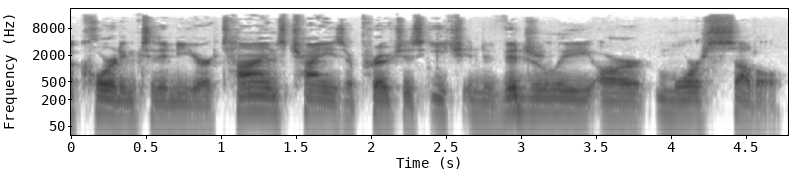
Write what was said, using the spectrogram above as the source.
According to the New York Times, Chinese approaches each individually are more subtle,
